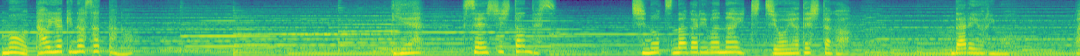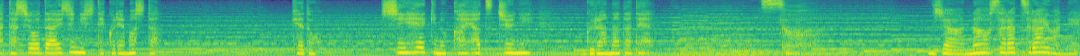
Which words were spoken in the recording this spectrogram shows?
た？もう退役なさったの？いえ戦死したんです。血のつながりはない父親でしたが誰よりも私を大事にしてくれました。けど新兵器の開発中にグラナダで。そう。じゃあなおさら辛いわね。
